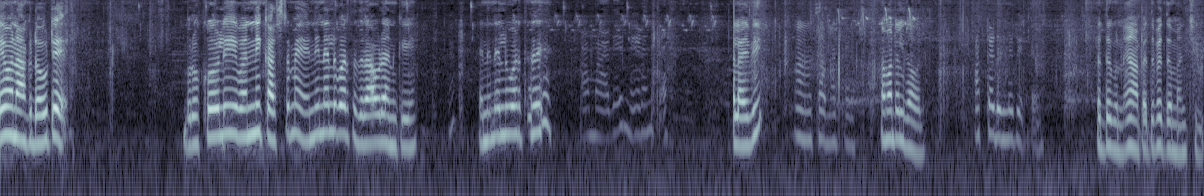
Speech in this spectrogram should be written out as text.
ఏమో నాకు డౌటే. బ్రొకోలీ ఇవన్నీ కష్టమే. ఎన్ని నెలలు పడుతుంది రావడానికి? ఎన్ని నెలలు పడుతుంది? అలా ఇవి టమాటాలు. కావాలి. అక్కడ పెట్టాను పెద్దగా ఉన్నాయి. పెద్ద పెద్ద మంచివి.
